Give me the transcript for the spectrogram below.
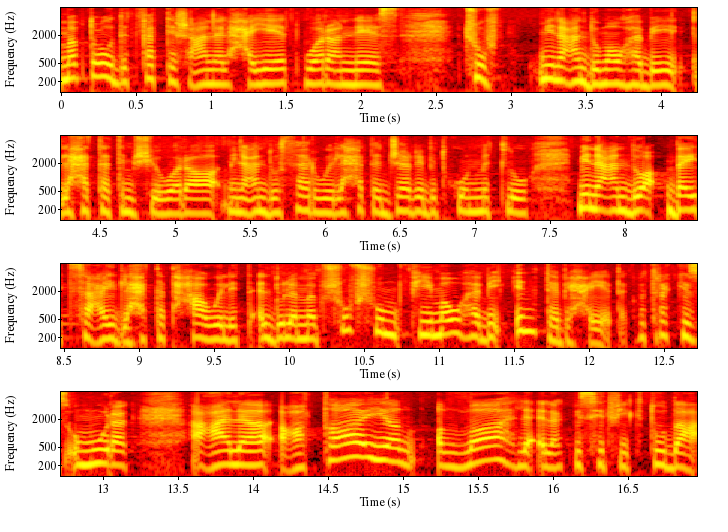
ما بتعود تفتش عن الحياة ورا الناس. تشوف مين عنده موهبة لحتى تمشي وراه مين عنده ثروة لحتى تجرب تكون مثله؟ مين عنده بيت سعيد لحتى تحاول تقلده؟ لما بشوف شو في موهبة أنت بحياتك بتركز أمورك على عطايا الله لك بصير فيك توضع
